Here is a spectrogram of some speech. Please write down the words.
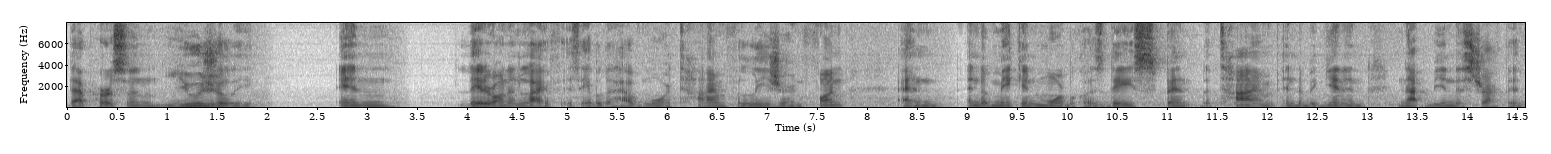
that person usually in later on in life is able to have more time for leisure and fun and end up making more because they spent the time in the beginning not being distracted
